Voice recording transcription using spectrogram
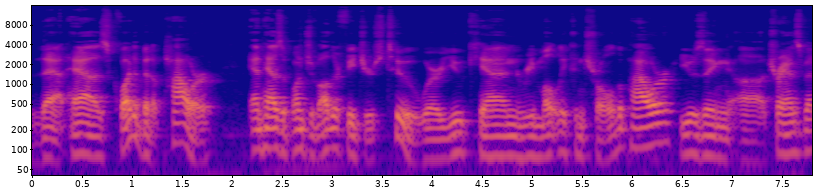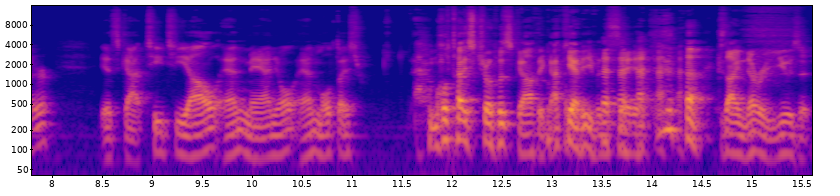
that has quite a bit of power and has a bunch of other features too, where you can remotely control the power using a transmitter. It's got TTL and manual and multi multi stroboscopic. I can't even say it because I never use it,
